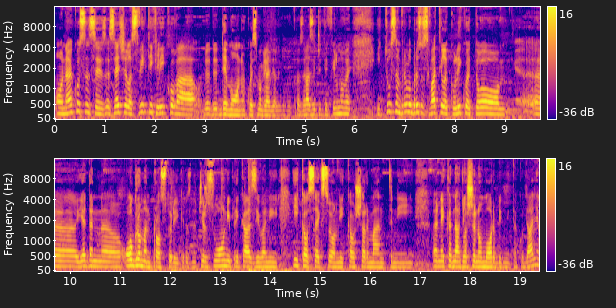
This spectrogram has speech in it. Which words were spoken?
onako sam se sećala svih tih likova demona koje smo gledali kroz različite filmove i tu sam vrlo brzo shvatila koliko je to e, jedan e, ogroman prostor igre, znači jer su oni prikazivani i kao seksualni, i kao šarmantni, e, nekad naglašeno morbidni i tako dalje.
